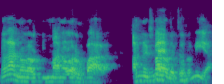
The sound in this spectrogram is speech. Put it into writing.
Non hanno in mano la rupara, hanno in mano certo. l'economia.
